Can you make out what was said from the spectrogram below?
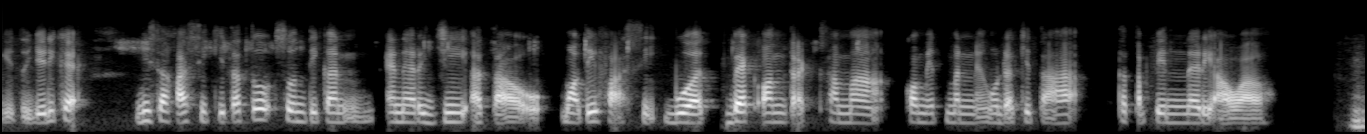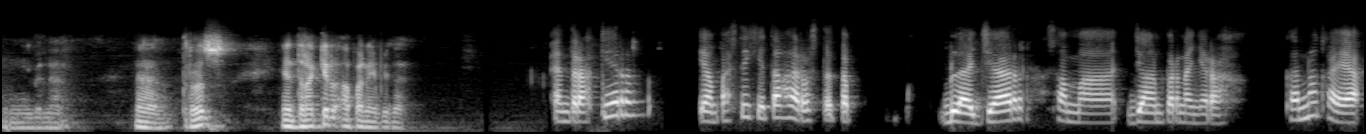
gitu. Jadi kayak bisa kasih kita tuh suntikan energi atau motivasi buat back on track sama komitmen yang udah kita tetepin dari awal. Mhm, benar. Nah, terus yang terakhir apa nih, Pita? Yang terakhir, yang pasti kita harus tetap belajar sama jangan pernah nyerah. Karena kayak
